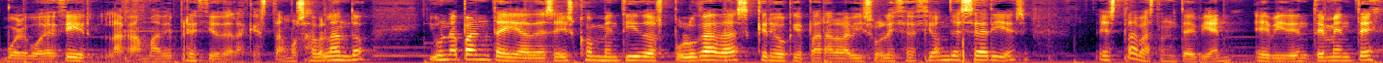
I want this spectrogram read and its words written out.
vuelvo a decir, la gama de precio de la que estamos hablando, y una pantalla de 6,22 pulgadas creo que para la visualización de series está bastante bien. Evidentemente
